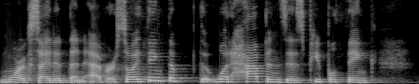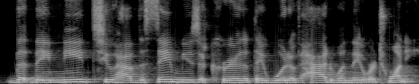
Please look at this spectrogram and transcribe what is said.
more excited than ever. So I think that, that what happens is people think that they need to have the same music career that they would have had when they were 20.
